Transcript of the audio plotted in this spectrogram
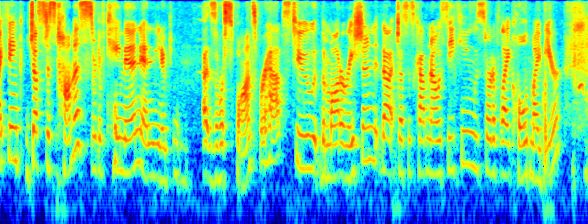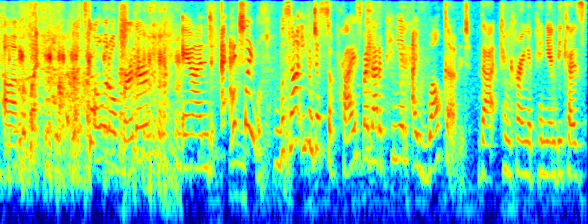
I think Justice Thomas sort of came in and, you know, as a response perhaps to the moderation that Justice Kavanaugh was seeking, was sort of like, hold my beer. Um, let, us go a little further. And I actually was not even just surprised by that opinion, I welcomed that concurring opinion because,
